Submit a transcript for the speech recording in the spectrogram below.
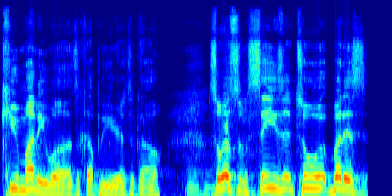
Q Money was a couple years ago. Mm-hmm. So it's some season to it, but it's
